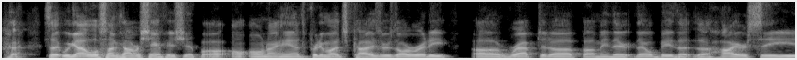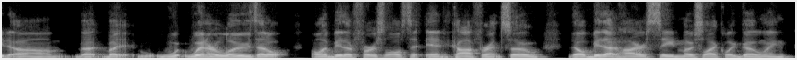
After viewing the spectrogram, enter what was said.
so we got a little Sun Conference Championship on our hands. Pretty much Keiser's already uh, wrapped it up. I mean, they'll be the, the higher seed, um, but but win or lose, that'll only be their first loss in conference, so they'll be that higher seed, most likely going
